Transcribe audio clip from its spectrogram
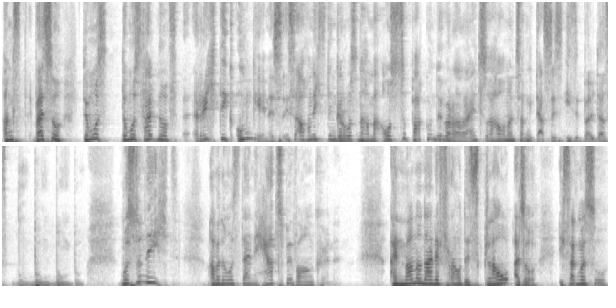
Angst, weißt du, du musst, du musst halt nur richtig umgehen. Es ist auch nichts, den großen Hammer auszupacken und überall reinzuhauen und sagen, das ist Isabel, das, bum, bum, bum, bum. Musst du nicht. Aber du musst dein Herz bewahren können. Ein Mann und eine Frau des Glaubens, also ich sag mal so,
